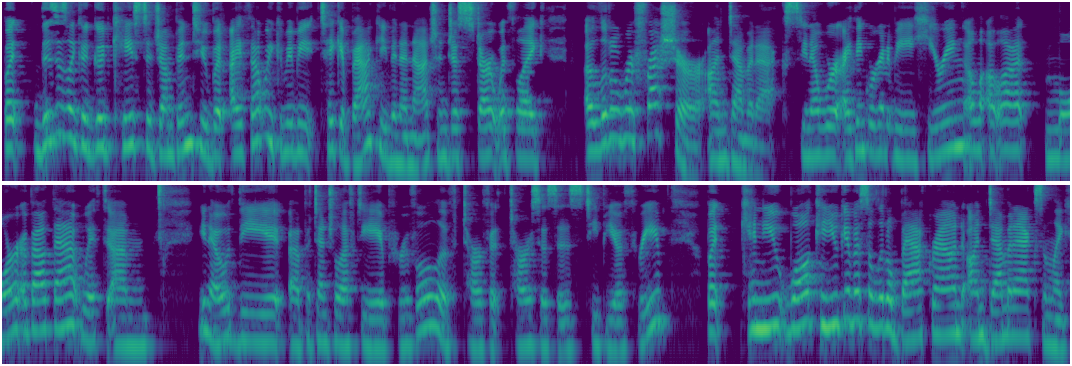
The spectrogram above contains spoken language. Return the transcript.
But this is like a good case to jump into, but I thought we could maybe take it back even a notch and just start with like a little refresher on Demodex. You know, we're I think we're going to be hearing a, a lot more about that with um you know, the uh, potential FDA approval of Tar- Tarsus's TP-03. But can you, well, can you give us a little background on Demodex and like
